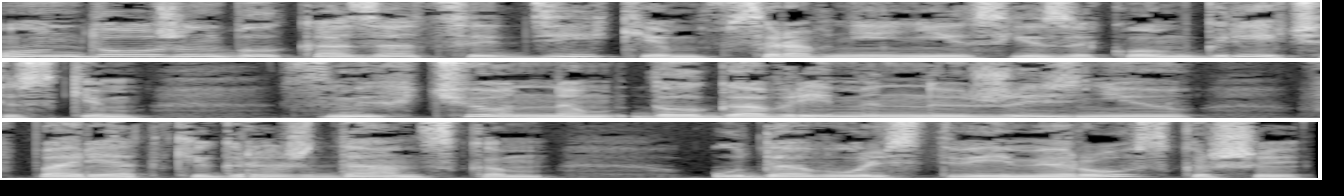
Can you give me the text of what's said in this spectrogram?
он должен был казаться диким в сравнении с языком греческим, смягченным долговременной жизнью порядке гражданском, удовольствиями роскоши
